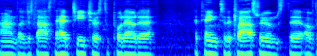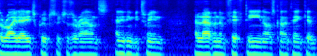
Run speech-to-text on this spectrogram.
and I just asked the head teachers to put out a a thing to the classrooms the of the right age groups, which was around anything between eleven and fifteen. I was kind of thinking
